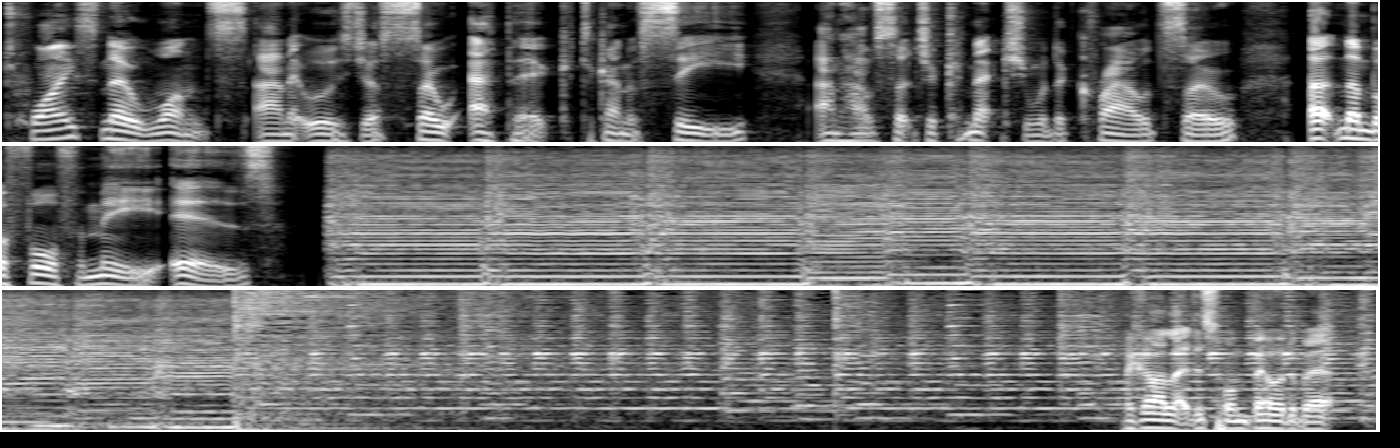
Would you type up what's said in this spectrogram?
twice, no, once, and it was just so epic to kind of see and have such a connection with the crowd. So at number four for me is. I gotta let this one build a bit.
